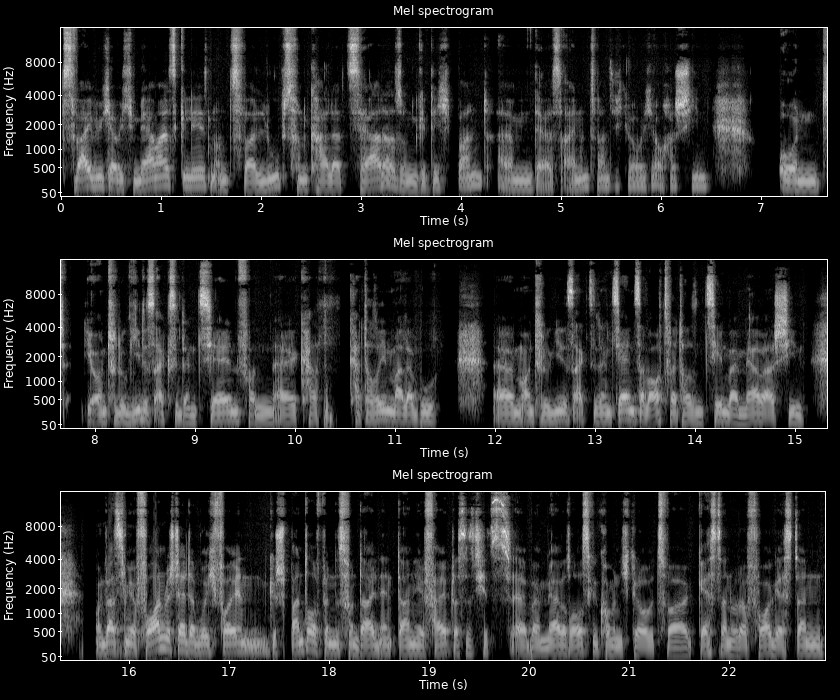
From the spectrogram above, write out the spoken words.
zwei Bücher habe ich mehrmals gelesen und zwar Loops von Carla Zerda, so ein Gedichtband, ähm, der ist 21, glaube ich, auch erschienen und die Ontologie des Akzidentiellen von äh, Katharine Malabou. Ähm, Ontologie des Akzidentiellen ist aber auch 2010 bei Merve erschienen. Und was ich mir vorhin bestellt habe, wo ich vorhin gespannt drauf bin, ist von Daniel Falb, das ist jetzt äh, bei Merve rausgekommen. Ich glaube zwar gestern oder vorgestern,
